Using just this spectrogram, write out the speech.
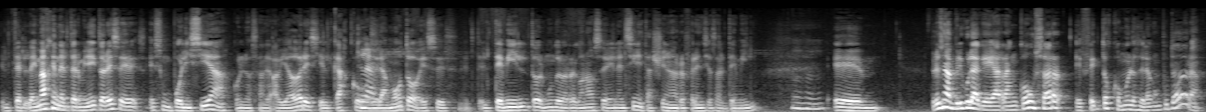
el ter- la imagen del Terminator ese es, es un policía con los aviadores y el casco Claro. de la moto, ese es el, el T-1000, todo el mundo lo reconoce. En el cine está lleno de referencias al T-1000. Ujú. Eh, pero es una película que arrancó a usar efectos como los de la computadora.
